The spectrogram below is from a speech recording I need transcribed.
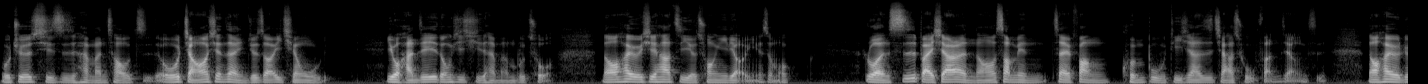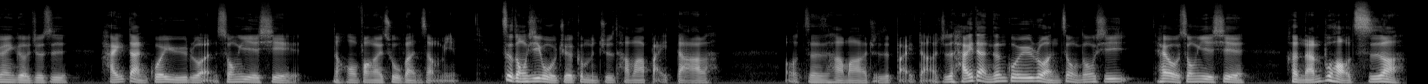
我觉得其实还蛮超值的。我讲到现在，你就知道一千五。有含这些东西其实还蛮不错，然后还有一些他自己的创意料理，什么软丝白虾仁，然后上面再放昆布，底下是加醋饭这样子，然后还有另外一个就是海胆鲑鱼卵松叶蟹，然后放在醋饭上面，这东西我觉得根本就是他妈百搭了，哦，真是他妈的就是百搭，就是海胆跟鲑鱼卵这种东西，还有松叶蟹很难不好吃啊，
